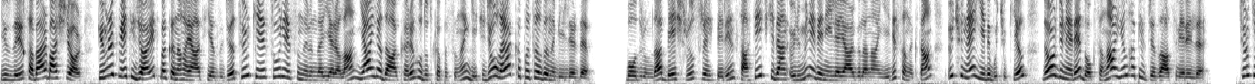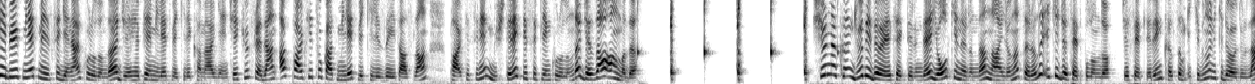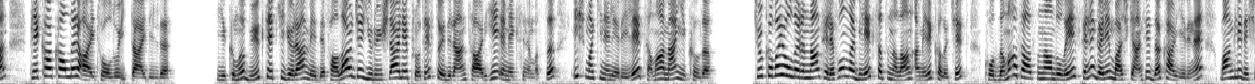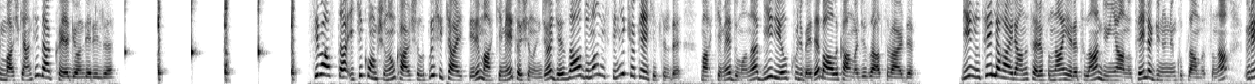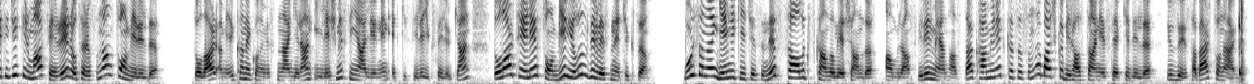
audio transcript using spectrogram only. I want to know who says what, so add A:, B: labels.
A: %100 haber başlıyor. Gümrük ve Ticaret Bakanı Hayati Yazıcı, Türkiye-Suriye sınırında yer alan Yayla Dağı Kara Hudut Kapısı'nın geçici olarak kapatıldığını bildirdi. Bodrum'da 5 Rus rehberin sahte içkiden ölümü nedeniyle yargılanan 7 sanıktan 3'üne 7,5 yıl, 4'üne de 90'ar yıl hapis cezası verildi. Türkiye Büyük Millet Meclisi Genel Kurulu'nda CHP Milletvekili Kamer Genç'e küfreden AK Parti Tokat Milletvekili Zeyit Aslan, partisinin Müşterek Disiplin Kurulu'nda ceza almadı. Şırnak'ın Cudi Dağı eteklerinde yol kenarında naylona sarılı iki ceset bulundu. Cesetlerin Kasım 2012'de öldürülen PKK'lılara ait olduğu iddia edildi. Yıkımı büyük tepki gören ve defalarca yürüyüşlerle protesto edilen tarihi emek sineması iş makineleriyle tamamen yıkıldı. Türk Hava Yolları'ndan telefonla bilet satın alan Amerikalı çift, kodlama hatasından dolayı Senegal'in başkenti Dakar yerine Bangladeş'in başkenti Dakka'ya gönderildi. Sivas'ta iki komşunun karşılıklı şikayetleri mahkemeye taşınınca ceza Duman isimli köpeğe kesildi. Mahkeme Duman'a bir yıl kulübede bağlı kalma cezası verdi. Bir Nutella hayranı tarafından yaratılan Dünya Nutella Günü'nün kutlanmasına üretici firma Ferrero tarafından son verildi. Dolar Amerikan ekonomisinden gelen iyileşme sinyallerinin etkisiyle yükselirken dolar TL son bir yılın zirvesine çıktı. Bursa'nın Gemlik ilçesinde sağlık skandalı yaşandı. Ambulans verilmeyen hasta kamyonet kasasında başka bir hastaneye sevk edildi. %100 haber sona erdi.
